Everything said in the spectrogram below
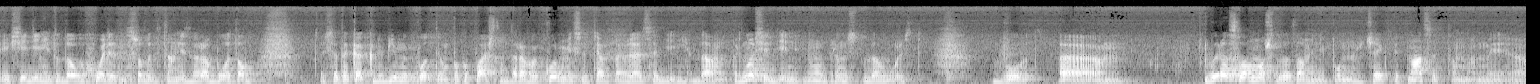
и все деньги туда уходят, чтобы ты там не заработал. То есть это как любимый кот, ты ему покупаешь там дорогой корм, если у тебя появляются деньги. Да, он приносит деньги, ну, он приносит удовольствие. Вот. Выросло оно что-то там, я не помню, уже человек 15, там мы э,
